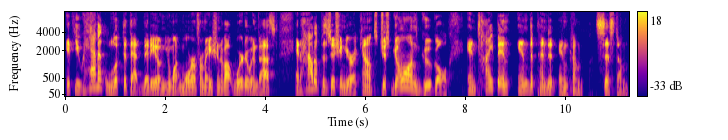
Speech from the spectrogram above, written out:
if you haven't looked at that video and you want more information about where to invest and how to position your accounts, just go on Google and type in independent income system.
